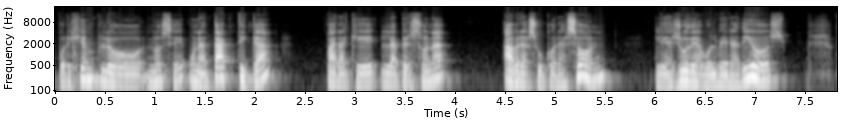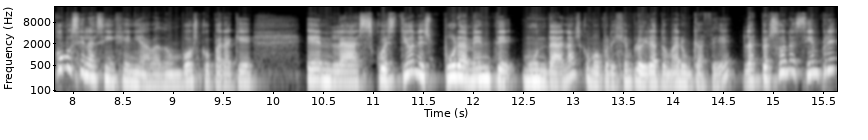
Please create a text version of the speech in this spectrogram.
por ejemplo, no sé, una táctica para que la persona abra su corazón, le ayude a volver a Dios. ¿Cómo se las ingeniaba don Bosco para que en las cuestiones puramente mundanas, como por ejemplo ir a tomar un café, las personas siempre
